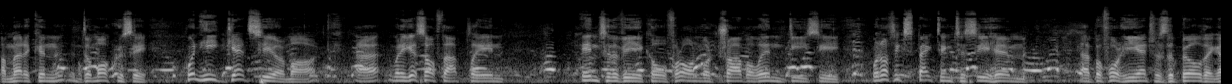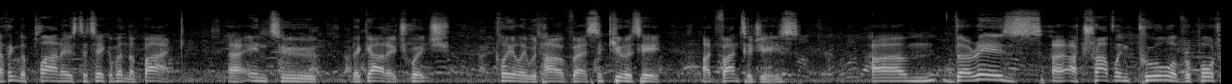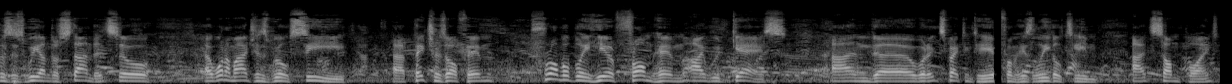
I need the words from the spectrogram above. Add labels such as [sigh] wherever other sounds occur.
American democracy. When he gets here, Mark, uh, when he gets off that plane, into the vehicle for onward travel in DC. We're not expecting to see him uh, before he enters the building. I think the plan is to take him in the back uh, into the garage, which clearly would have uh, security advantages. Um, there is a, a travelling pool of reporters as we understand it, so uh, one imagines we'll see uh, pictures of him, probably hear from him, I would guess, and uh, we're expecting to hear from his legal team at some point.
